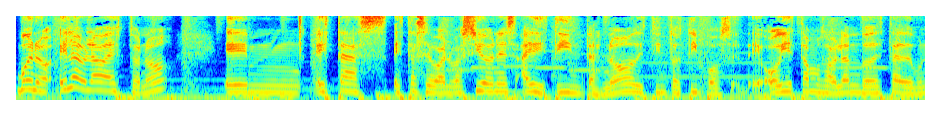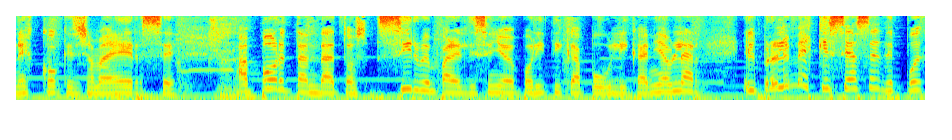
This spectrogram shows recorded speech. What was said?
Bueno, él hablaba de esto, ¿no? Em, estas, estas evaluaciones, hay distintas, ¿no? Distintos tipos. Hoy estamos hablando de esta de UNESCO que se llama ERCE. Aportan datos, sirven para el diseño de política pública, ni hablar. El problema es que se hace después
